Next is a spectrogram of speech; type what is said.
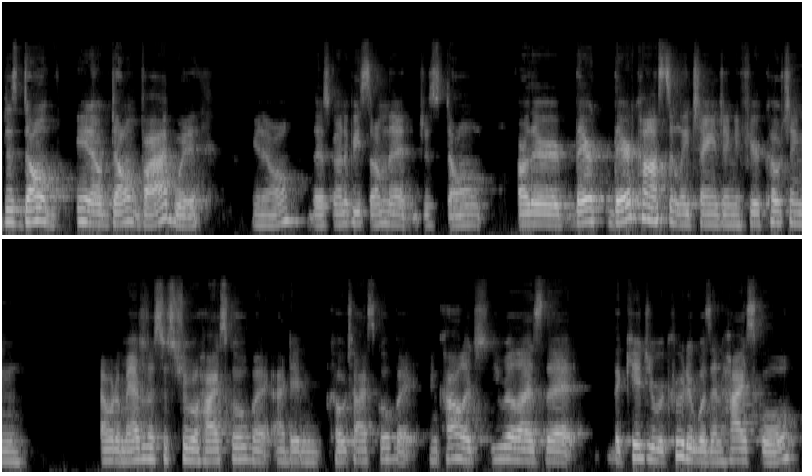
just don't you know don't vibe with you know? There's going to be some that just don't or they're they're they're constantly changing. If you're coaching i would imagine this is true of high school but i didn't coach high school but in college you realize that the kid you recruited was in high school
